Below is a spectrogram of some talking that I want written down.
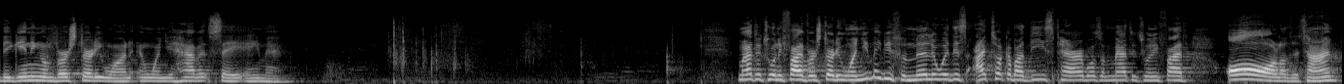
beginning on verse 31, and when you have it, say amen. Matthew 25, verse 31. You may be familiar with this. I talk about these parables of Matthew 25 all of the time,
